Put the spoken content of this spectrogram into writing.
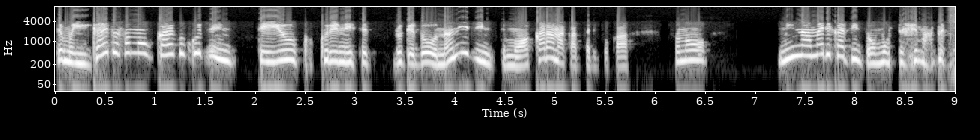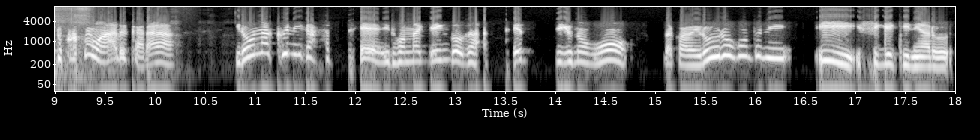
でも意外とその外国人っていうくくりにしてるけど、何人ってもわからなかったりとか、その、みんなアメリカ人と思ってしまってるところもあるから、いろんな国があって、いろんな言語があってっていうのも、だからいろいろ本当にいい刺激にある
